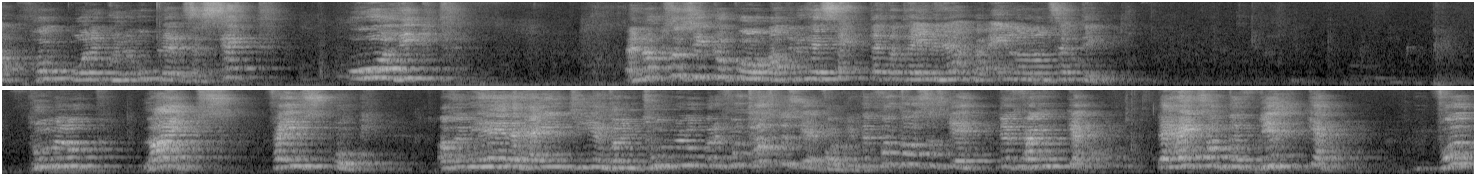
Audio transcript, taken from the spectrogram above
at folk både kunne oppleve seg sett og likt. Jeg er nokså sikker på at du har sett dette tegnet her på en eller annen setting. Tommel opp, likes, Facebook. Altså, Vi har det hele tiden sånn en tommel opp. Og det fantastiske er, folkens, det fantastiske er, det funker. Det er helt sant, det virker. Folk,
